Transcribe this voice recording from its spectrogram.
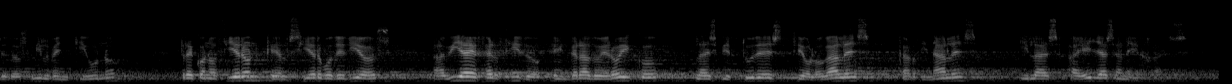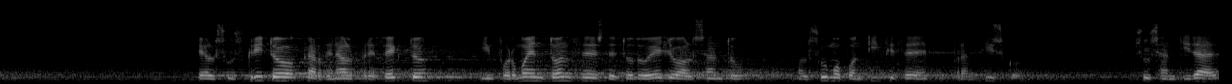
de 2021, reconocieron que el siervo de Dios había ejercido en grado heroico las virtudes teologales, cardinales y las a ellas anejas. El suscrito cardenal prefecto informó entonces de todo ello al santo, al sumo pontífice Francisco. Su santidad,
